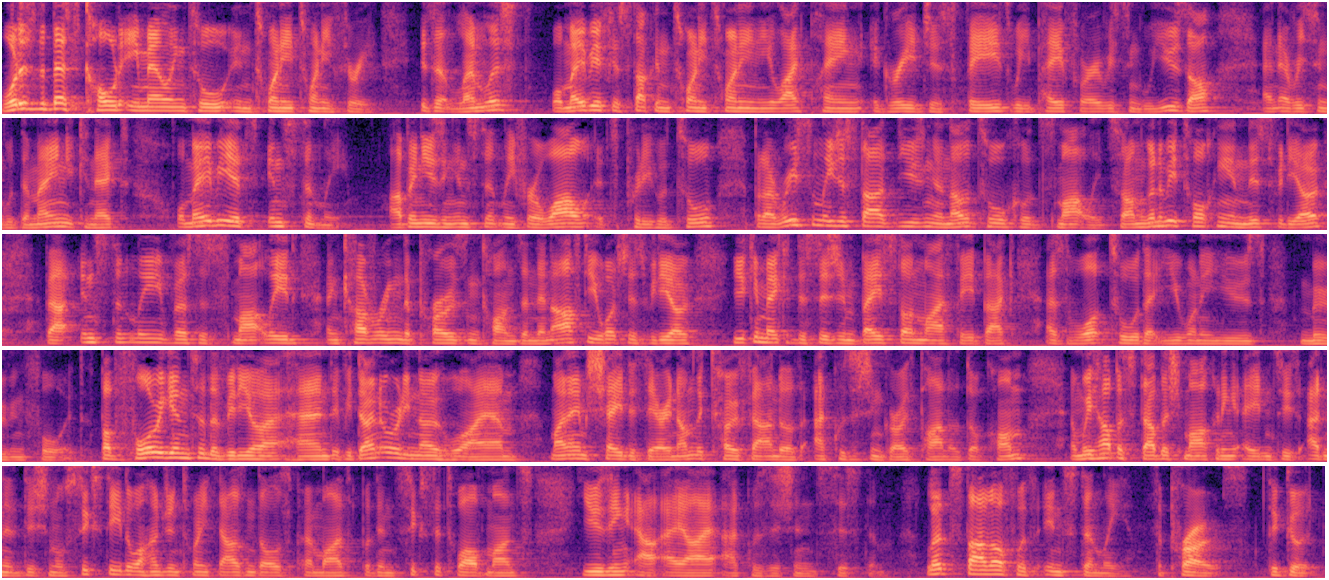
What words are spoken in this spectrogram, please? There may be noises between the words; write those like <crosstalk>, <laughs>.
What is the best cold emailing tool in 2023? Is it Lemlist? Well, maybe if you're stuck in 2020 and you like paying egregious fees where you pay for every single user and every single domain you connect, or maybe it's Instantly. I've been using Instantly for a while. It's a pretty good tool, but I recently just started using another tool called SmartLead. So I'm going to be talking in this video about Instantly versus SmartLead and covering the pros and cons. And then after you watch this video, you can make a decision based on my feedback as what tool that you want to use moving forward. But before we get into the video at hand, if you don't already know who I am, my name is Che De Thierry. I'm the co-founder of acquisitiongrowthpartner.com and we help established marketing agencies add an additional 60 to $120,000 per month within six to 12 months using our AI acquisition system. Let's start off with Instantly, the pros, the good.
